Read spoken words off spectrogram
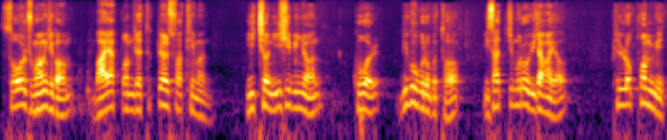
서울중앙지검 마약범죄특별수사팀은 2022년 9월 미국으로부터 이삿짐으로 위장하여 필로폰 및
